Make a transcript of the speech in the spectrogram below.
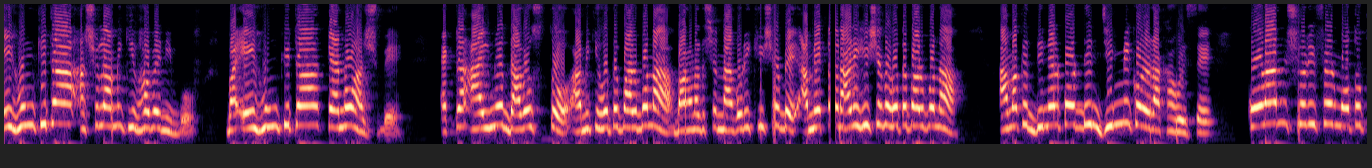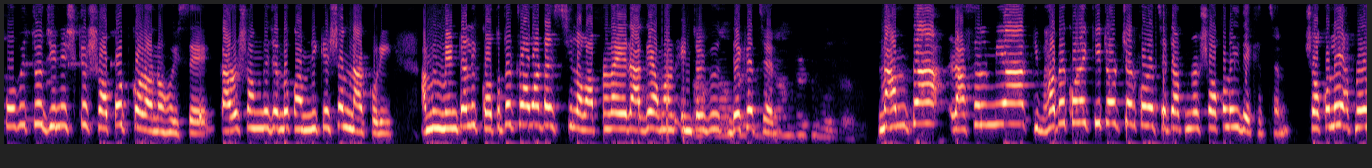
এই হুমকিটা আসলে আমি কীভাবে নিব? বা এই হুমকিটা কেন আসবে? একটা আইনের দ্বারস্থ আমি কি হতে পারব না? বাংলাদেশের নাগরিক হিসেবে আমি একটা নারী হিসেবে হতে পারব না? আমাকে দিনের পর দিন জিম্মি করে রাখা হয়েছে। কোরআন শরীফের মতো পবিত্র জিনিসকে শপথ করানো হয়েছে। কারোর সঙ্গে যেন কমিউনিকেশন না করি। আমি মেন্টালি কতটা ট্রমাটাইজ ছিলাম? আপনারা এর আগে আমার ইন্টারভিউ দেখেছেন। নামটা রাসেল মিয়া কীভাবে করে কি টর্চার করেছে এটা আপনারা সকলেই দেখেছেন। সকলেই আপনারা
